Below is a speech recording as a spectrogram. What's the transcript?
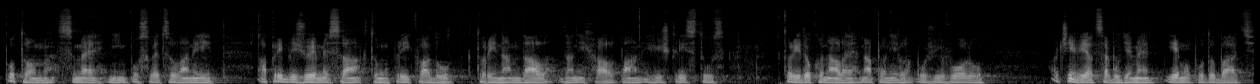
potom sme ním posvedcovaní a približujeme sa k tomu príkladu, ktorý nám dal, zanechal Pán Ježiš Kristus, ktorý dokonale naplnil Božiu vôľu. A čím viac sa budeme jemu podobať,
